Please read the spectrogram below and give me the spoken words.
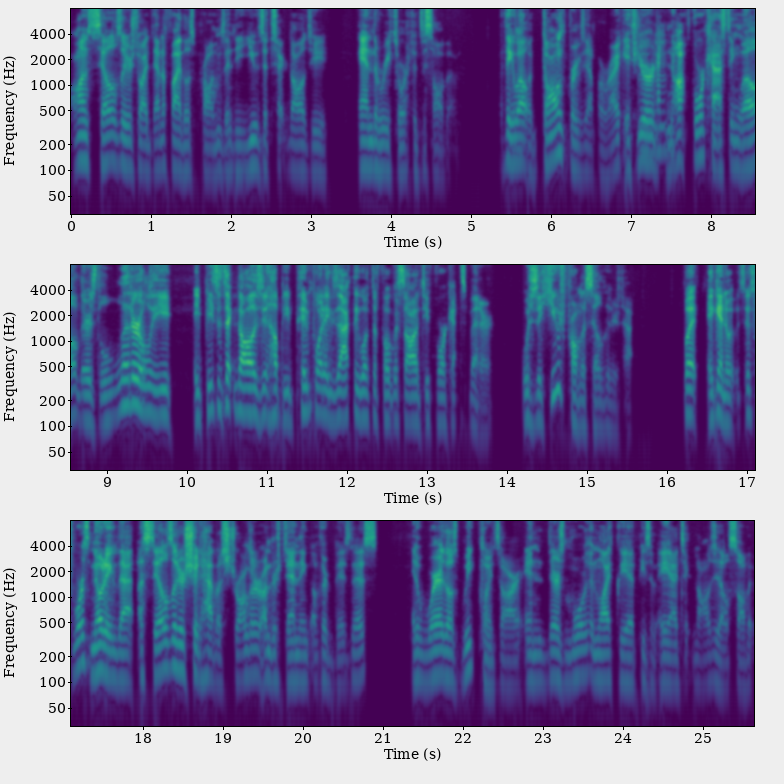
on sales leaders to identify those problems and to use the technology and the resources to solve them. I think about Gong, for example, right? If you're mm-hmm. not forecasting well, there's literally a piece of technology to help you pinpoint exactly what to focus on to forecast better, which is a huge problem that sales leaders have. But again, it's, it's worth noting that a sales leader should have a stronger understanding of their business and where those weak points are. And there's more than likely a piece of AI technology that will solve it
